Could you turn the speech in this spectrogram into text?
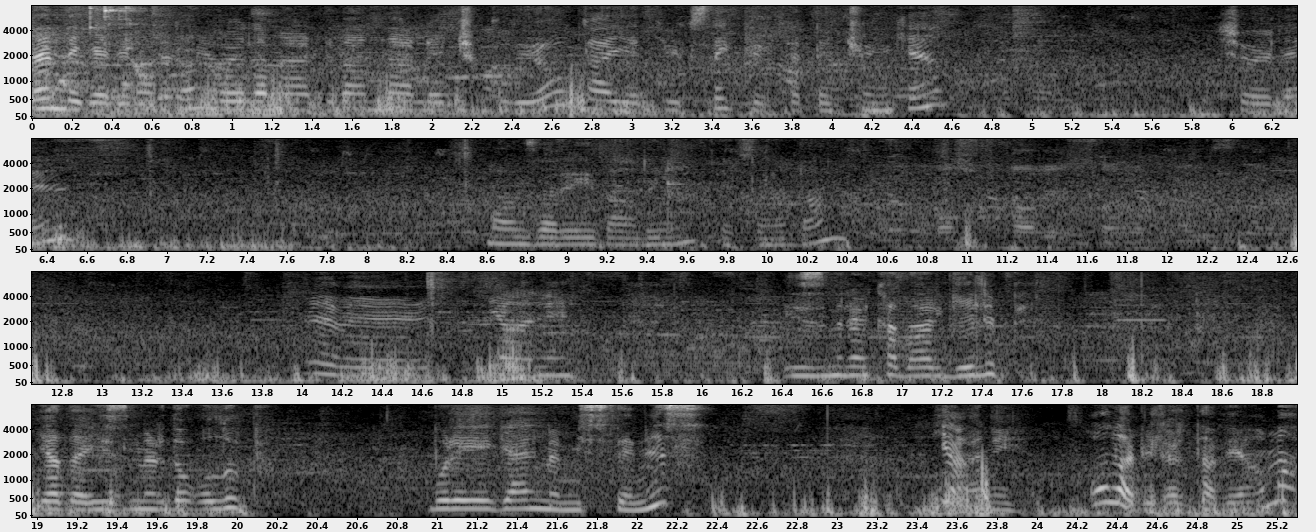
Ben de gelebilirim. Böyle merdivenlerle çıkılıyor. Gayet yüksek bir tepe çünkü. Şöyle. Manzarayı da alayım tekrardan. Evet, yani İzmir'e kadar gelip ya da İzmir'de olup buraya gelmemişseniz yani olabilir tabii ama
